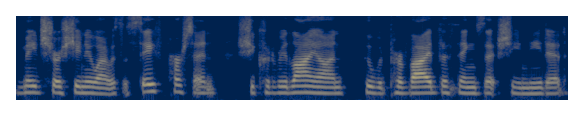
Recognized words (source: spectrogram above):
made sure she knew I was a safe person she could rely on, who would provide the things that she needed.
